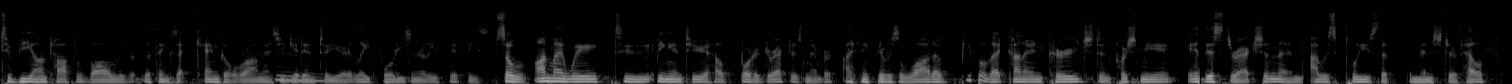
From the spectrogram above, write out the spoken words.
to be on top of all the, the things that can go wrong as you mm. get into your late 40s and early 50s. So, on my way to being Interior Health Board of Directors member, I think there was a lot of people that kind of encouraged and pushed me in this direction. And I was pleased that the Minister of Health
